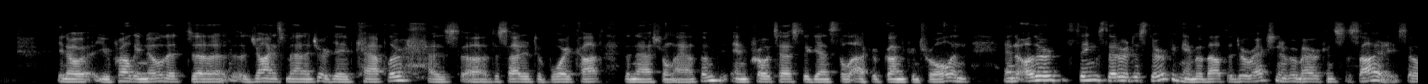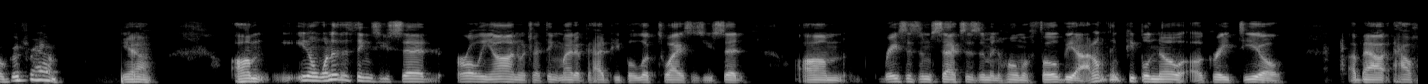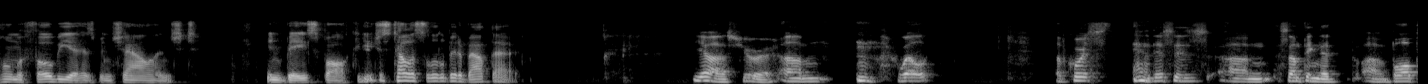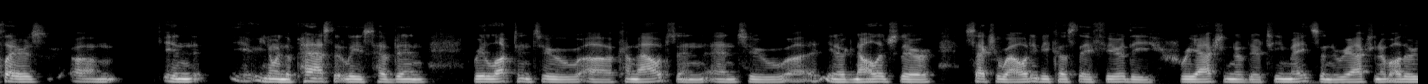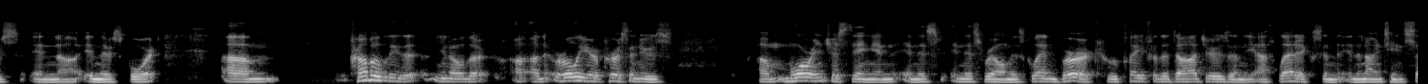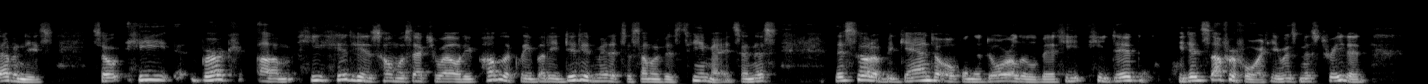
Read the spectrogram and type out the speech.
you know, you probably know that uh, the Giants manager Gabe Kapler has uh, decided to boycott the national anthem in protest against the lack of gun control and and other things that are disturbing him about the direction of American society. So good for him. Yeah. Um, you know, one of the things you said early on, which I think might have had people look twice, is you said um, racism, sexism, and homophobia. I don't think people know a great deal about how homophobia has been challenged in baseball. Could you just tell us a little bit about that? Yeah, sure. Um, well, of course, this is um, something that uh, ball players um, in you know in the past at least have been reluctant to uh, come out and and to uh, you know acknowledge their sexuality because they fear the reaction of their teammates and the reaction of others in uh, in their sport. Um, probably the you know the uh, an earlier person who's um, more interesting in, in this in this realm is Glenn Burke, who played for the Dodgers and the Athletics in, in the 1970s. So he Burke um, he hid his homosexuality publicly, but he did admit it to some of his teammates, and this this sort of began to open the door a little bit. He he did he did suffer for it. He was mistreated,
